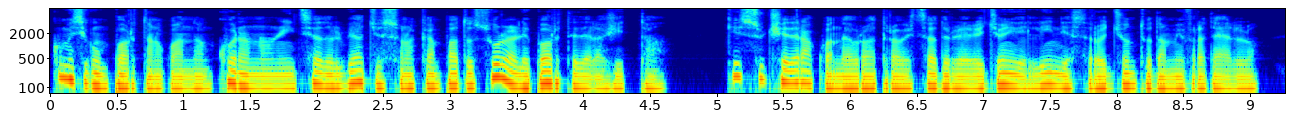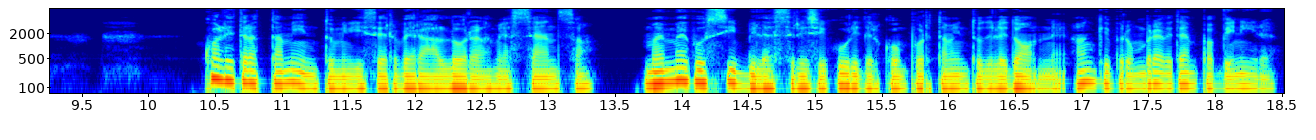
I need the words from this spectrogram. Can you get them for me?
come si comportano quando ancora non ho iniziato il viaggio e sono accampato solo alle porte della città? Che succederà quando avrò attraversato le regioni dell'India e sarò giunto da mio fratello? Quale trattamento mi riserverà allora la mia assenza? Ma è mai possibile essere sicuri del comportamento delle donne, anche per un breve tempo a venire?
